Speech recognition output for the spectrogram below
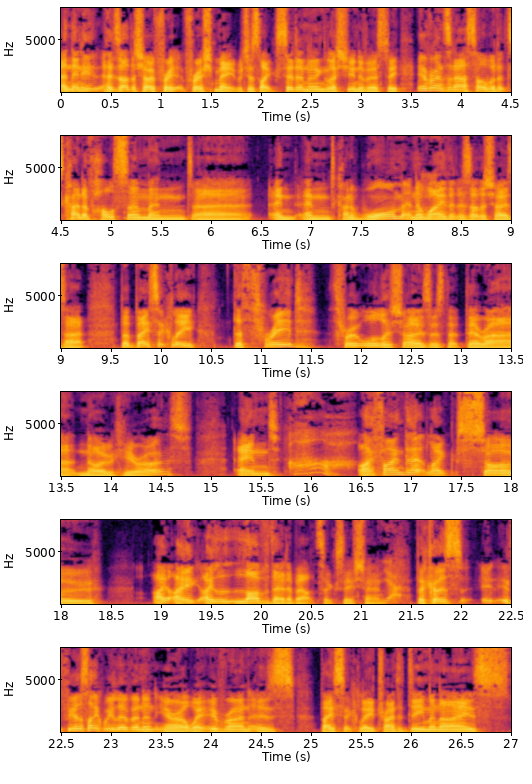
and then his, other show, Fresh Meat, which is like set in an English university. Everyone's an asshole, but it's kind of wholesome and uh, and and kind of warm in a way that his other shows aren't. But basically, the thread through all his shows is that there are no heroes, and I find that like so. I, I, I love that about Succession. Yeah. Because it, it feels like we live in an era where everyone is basically trying to demonize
